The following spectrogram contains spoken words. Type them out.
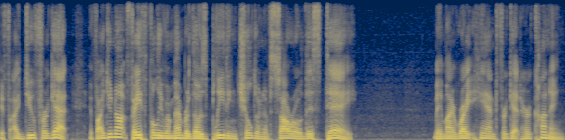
If I do forget, if I do not faithfully remember those bleeding children of sorrow this day, may my right hand forget her cunning,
